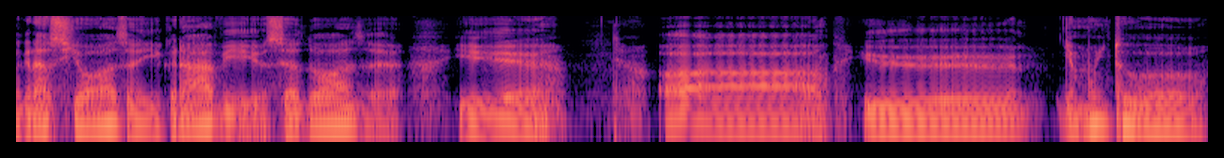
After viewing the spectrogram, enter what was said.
uh, graciosa e grave, sedosa e, uh, e, e é muito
